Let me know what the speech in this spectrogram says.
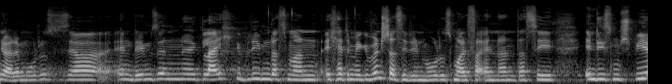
Ja, der Modus ist ja in dem Sinne gleich geblieben, dass man, ich hätte mir gewünscht, dass sie den Modus mal verändern, dass sie in diesem Spiel,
